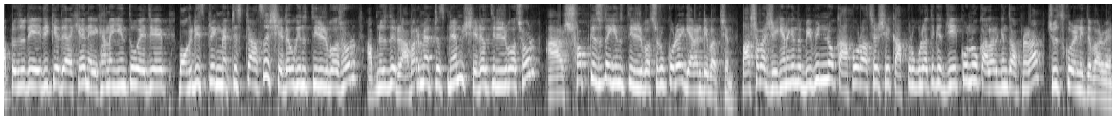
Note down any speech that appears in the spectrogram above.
আপনি যদি এদিকে দেখেন, এখানে কিন্তু এই যে পকেট স্প্রিং ম্যাট্রেসটা আছে, সেটাও কিন্তু তিরিশ বছর। আপনি যদি রাবার ম্যাট্রেস নেন, সেটাও তিরিশ বছর। আর সব কিছুতে কিন্তু তিরিশ বছর করে গ্যারান্টি পাচ্ছেন। পাশাপাশি এখানে কিন্তু বিভিন্ন কাপড় আছে, সেই কাপড়গুলো থেকে যে কোনো কালার কিন্তু আপনারা চুজ করে নিতে পারবেন।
